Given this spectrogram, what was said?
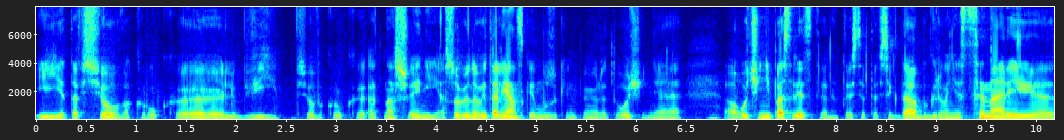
И это все вокруг э, любви, все вокруг отношений. Особенно в итальянской музыке, например, это очень, очень непосредственно. То есть это всегда обыгрывание сценарий.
